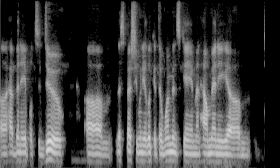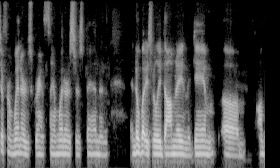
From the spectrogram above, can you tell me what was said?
uh, have been able to do um, especially when you look at the women's game and how many um, different winners grand slam winners there's been and and nobody's really dominating the game um, on,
